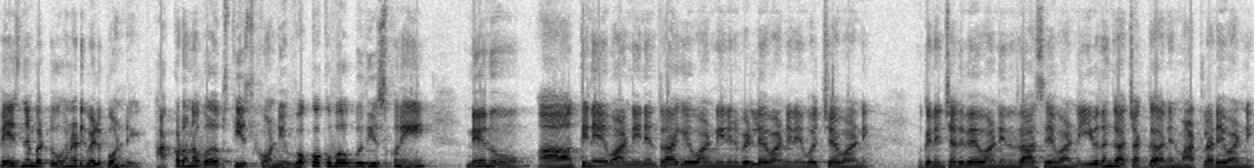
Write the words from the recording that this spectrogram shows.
పేజ్ నెంబర్ టూ హండ్రెడ్కి వెళ్ళిపోండి. అక్కడ ఉన్న వర్బ్స్ తీసుకోండి. ఒక్కొక్క వర్బ్ తీసుకుని నేను తినేవాడిని నేను త్రాగేవాడిని నేను వెళ్ళేవాడిని నేను వచ్చేవాడిని ఓకే నేను చదివేవాడిని నేను రాసేవాడిని ఈ విధంగా చక్కగా నేను మాట్లాడేవాడిని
